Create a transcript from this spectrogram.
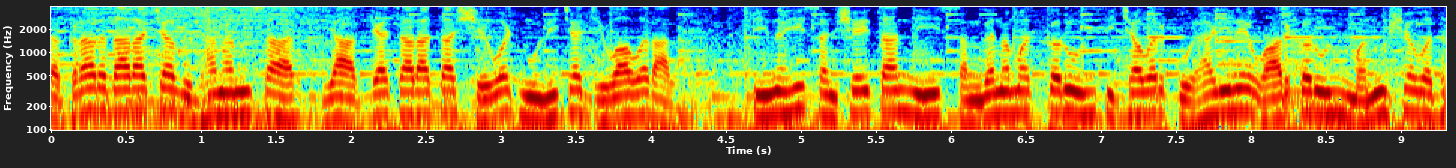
तक्रारदाराच्या विधानानुसार या अत्याचाराचा शेवट मुलीच्या जीवावर आला. तीनही संशयितांनी संगनमत करून तिच्यावर कुऱ्हाडीने वार करून मनुष्यवध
